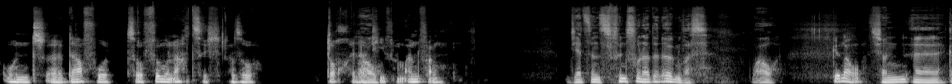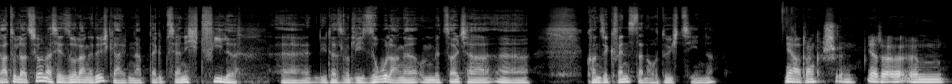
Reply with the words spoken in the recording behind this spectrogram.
und äh, davor zur 85, also doch relativ wow. am Anfang. Und jetzt sind es 500 und irgendwas. Wow. Genau. Schon äh, Gratulation, dass ihr so lange durchgehalten habt. Da gibt's ja nicht viele, äh, die das wirklich so lange und mit solcher äh, Konsequenz dann auch durchziehen. Ne? Ja, danke schön. Ja, da ähm,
